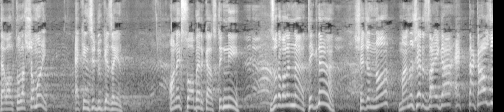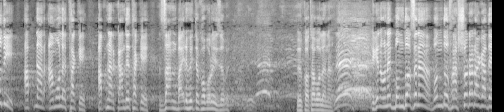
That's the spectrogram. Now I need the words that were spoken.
দেওয়াল তোলার সময় এক ইঞ্চি ঢুকে যাইয়েন। অনেক সবের কাজ, ঠিক নি? জোরে বলেন না, ঠিক না? সেজন্য মানুষের জায়গা এক টাকাও যদি আপনার আমলে থাকে, আপনার কাঁধে থাকে, যান বাইরে হইতে খবর হয়ে যাবে। কথা বলে না। এখানে অনেক বন্ধু আছে না? বন্ধু, পাঁচশোটা টাকা দে,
